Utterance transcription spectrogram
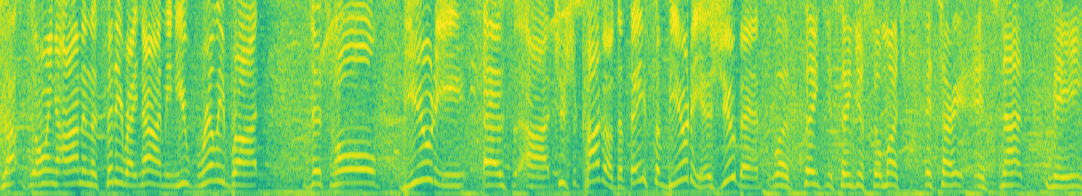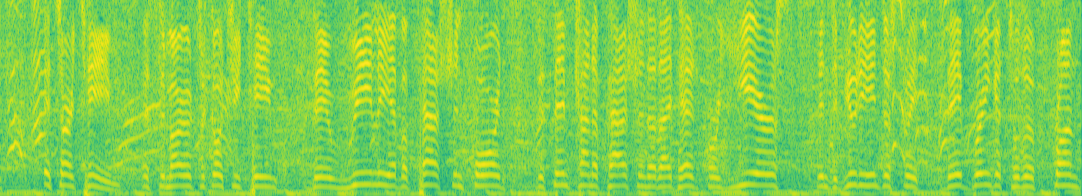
go- going on in the city right now. I mean, you've really brought this whole beauty as uh, to Chicago. The face of beauty is you, babe. Well, thank you, thank you so much. It's our, it's not me, it's our team. It's the Mario Tricoci team. They really have a passion for it, the same kind of passion that I've had for years in the beauty industry. They bring it to the front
